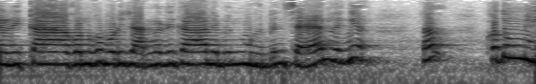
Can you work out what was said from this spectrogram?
นาฬิกาคนเขาบริจาคนาฬิกาเนี่ยเป็นหมื่นเป็นแสนอะไรเงี้ยนะเขาต้องมี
